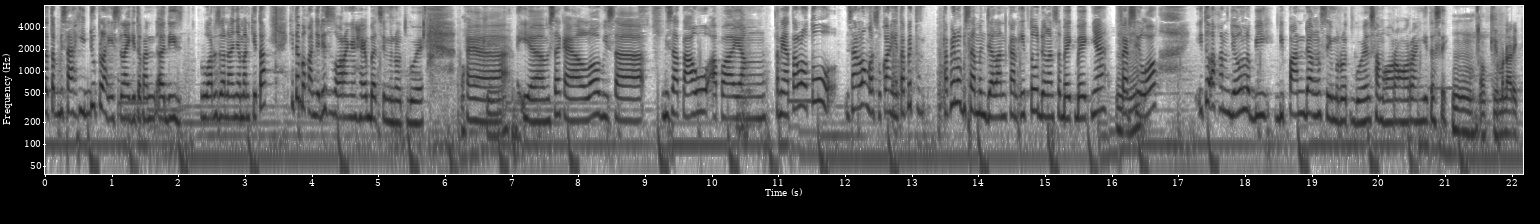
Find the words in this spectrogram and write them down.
tetap bisa hidup lah istilahnya gitu kan eh, di luar zona nyaman kita kita bakal jadi seseorang yang hebat sih menurut gue. Kayak ya misalnya kayak lo bisa bisa tahu apa yang ternyata lo tuh misalnya lo nggak suka nih tapi tapi lo bisa menjalankan itu dengan sebaik-baiknya versi lo itu akan jauh lebih dipandang sih menurut gue sama orang-orang gitu sih. Mm, Oke menarik.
